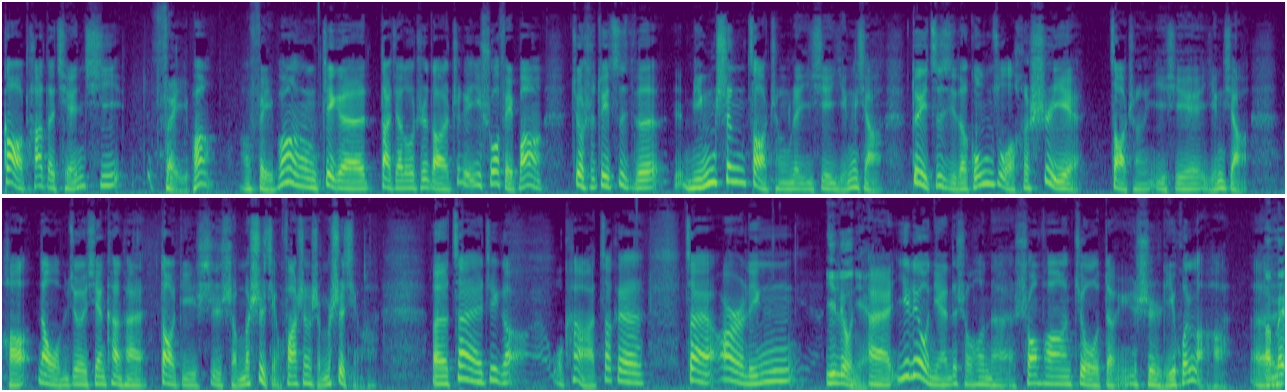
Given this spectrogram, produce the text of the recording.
告他的前妻诽谤。啊，诽谤这个大家都知道，这个一说诽谤，就是对自己的名声造成了一些影响，对自己的工作和事业造成一些影响。好，那我们就先看看到底是什么事情，发生什么事情哈。呃，在这个我看啊，这个在二零一六年，哎，一六年的时候呢，双方就等于是离婚了哈。呃，没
